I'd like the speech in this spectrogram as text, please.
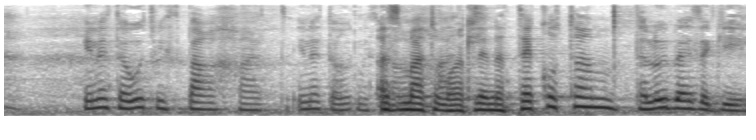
הנה טעות מספר אחת. הנה טעות מספר אחת. אז מה את אומרת, לנתק אותם? תלוי באיזה גיל.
